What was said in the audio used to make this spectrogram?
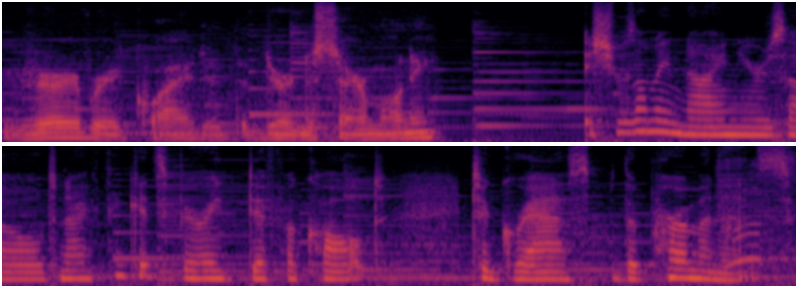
very, very quiet at the, during the ceremony. She was only nine years old, and I think it's very difficult to grasp the permanence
